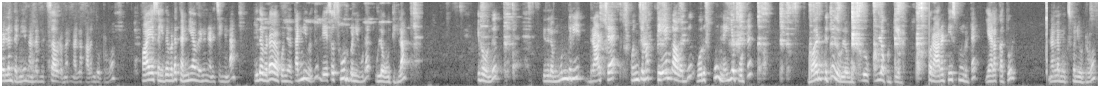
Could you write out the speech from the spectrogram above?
வெள்ளம் தண்ணியும் நல்லா மிக்ஸ் ஆகிற மாதிரி நல்லா கலந்து விட்ருவோம் பாயசம் இதை விட தண்ணியாக வேணும்னு நினச்சிங்கன்னா இதை விட கொஞ்சம் தண்ணி வந்து லேசாக சூடு பண்ணி கூட உள்ளே ஊற்றிக்கலாம் இப்போ வந்து இதில் முந்திரி திராட்சை கொஞ்சமாக தேங்காய் வந்து ஒரு ஸ்பூன் நெய்யை போட்டு வறுத்துட்டு இது உள்ள உள்ளே கொட்டிடுறேன் ஒரு அரை டீஸ்பூன் கிட்ட ஏலக்காய் தூள் நல்லா மிக்ஸ் பண்ணி விட்ருவோம்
